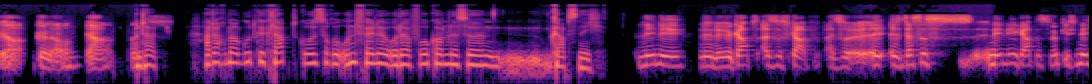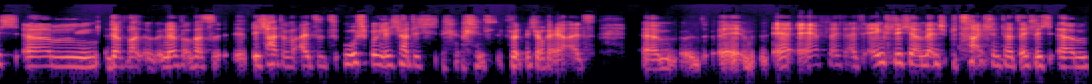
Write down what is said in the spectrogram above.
ja, genau, mhm. ja. Und, und hat, hat auch immer gut geklappt, größere Unfälle oder Vorkommnisse gab es nicht. Nee, nee, nee, nee, gab's, also es gab, also äh, das ist, nee, nee, gab es wirklich nicht. Ähm, da war, ne, was ich hatte, also ursprünglich hatte ich, ich würde mich auch eher als ähm, eher, eher vielleicht als ängstlicher Mensch bezeichnen tatsächlich. Ähm,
